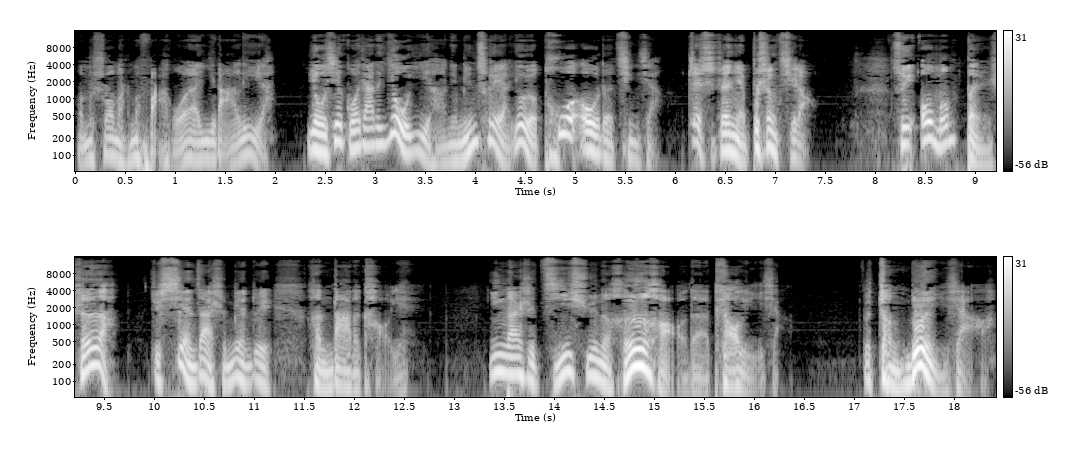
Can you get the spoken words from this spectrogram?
我们说嘛，什么法国啊、意大利啊，有些国家的右翼哈，你民粹啊，又有脱欧的倾向，这是真也不胜其扰。所以欧盟本身啊，就现在是面对很大的考验，应该是急需呢很好的调理一下，就整顿一下啊。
